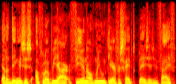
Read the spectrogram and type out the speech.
ja, dat ding is dus afgelopen jaar 4,5 miljoen keer verscheept, de PlayStation 5.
